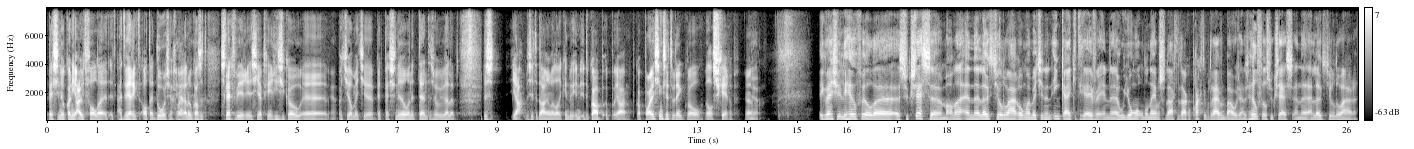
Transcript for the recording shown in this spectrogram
personeel kan niet uitvallen. Het, het, werkt altijd door, zeg maar. en ook als het slecht weer is, je hebt geen risico, wat je wel met je met personeel en een tent en zo weer wel hebt. Dus ja, we zitten daarin wel in de, in de, qua, ja, qua pricing zitten we denk ik wel, wel scherp. Ja. ja. Ik wens jullie heel veel uh, succes, uh, mannen. En uh, leuk dat jullie waren om een beetje een inkijkje te geven in hoe jonge ondernemers vandaag de dag een prachtig bedrijf aan het bouwen zijn. Dus heel veel succes en, en leuk dat jullie er waren.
